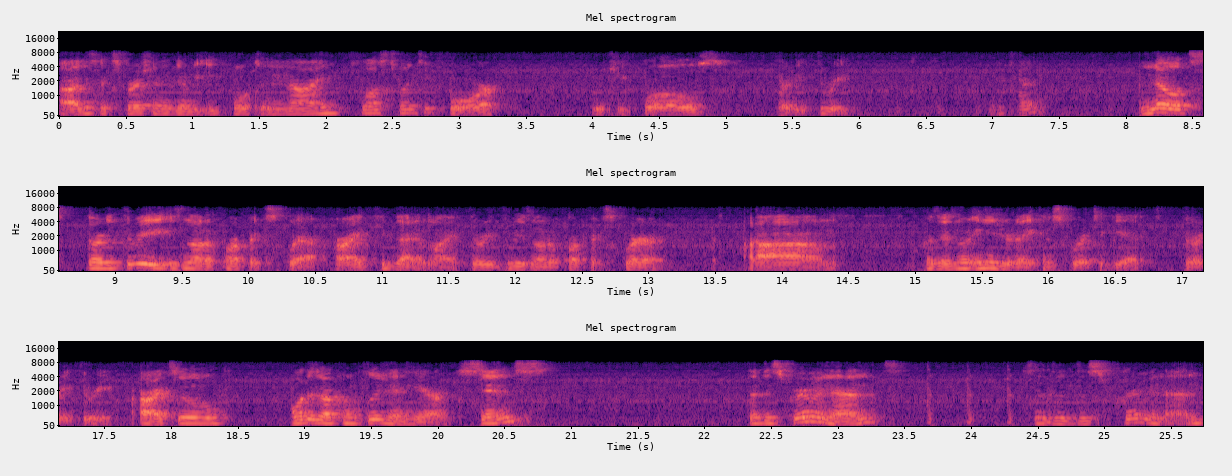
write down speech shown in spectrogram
uh, this expression is going to be equal to 9 plus 24, which equals 33. Okay? Note, 33 is not a perfect square, alright? Keep that in mind. 33 is not a perfect square. Um, because there's no integer that you can square to get 33. Alright, so what is our conclusion here? Since the discriminant, so the discriminant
